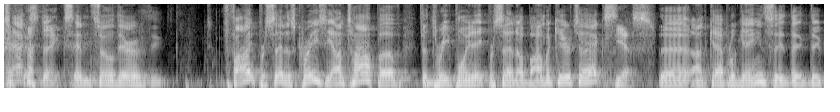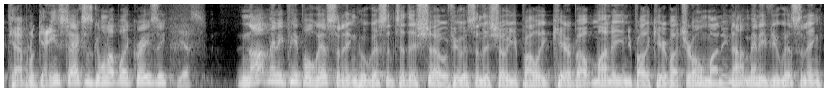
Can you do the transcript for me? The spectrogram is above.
tax snakes. And so they're five percent is crazy on top of the three point eight percent Obamacare tax. Yes. the on capital gains, the, the the capital gains tax is going up like crazy. Yes. Not many people listening who listen to this show. If you listen to this show, you probably care about money and you probably care about your own money. Not many of you listening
